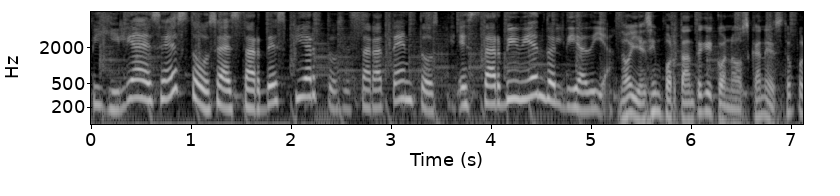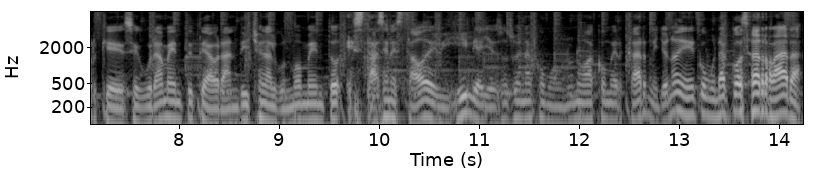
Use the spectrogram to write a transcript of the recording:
Vigilia es esto, o sea, estar despiertos, estar atentos, estar viviendo el día a día. No, y es importante que conozcan esto porque seguramente te habrán dicho en algún momento, estás en estado de vigilia y eso suena como uno no va a comer carne. Yo no dije como una cosa rara,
